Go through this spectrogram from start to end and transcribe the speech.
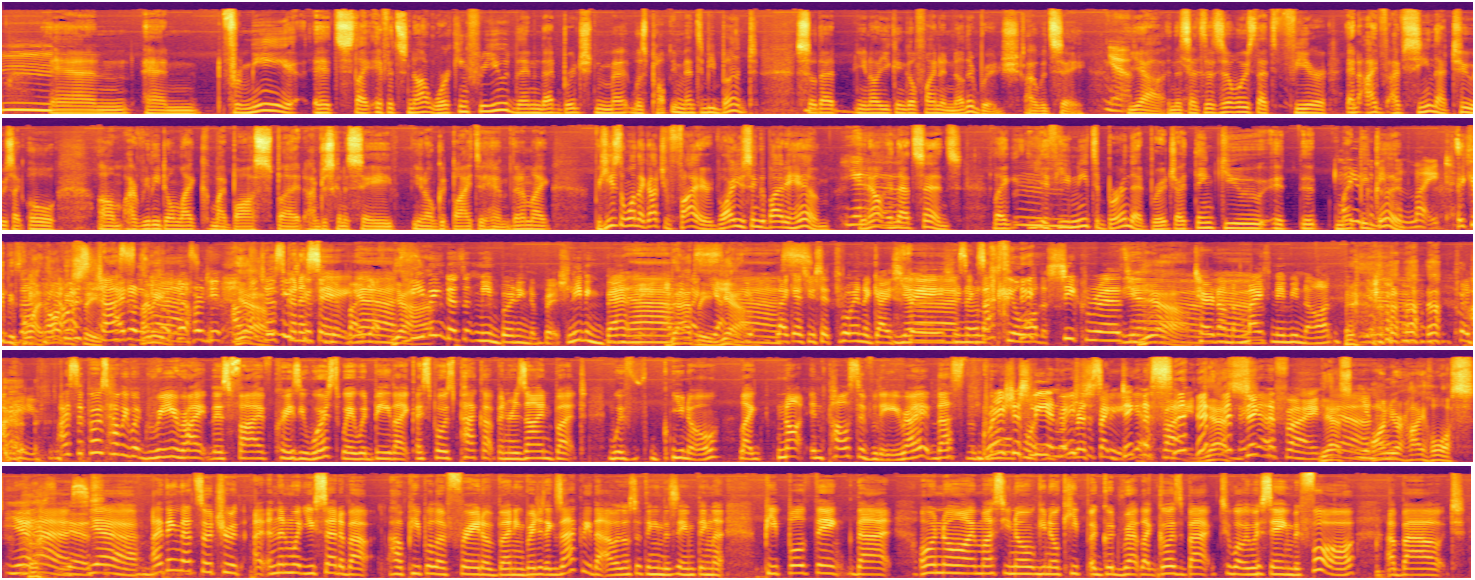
and and for me, it's like if it's not working for you, then that bridge me- was probably meant to be burnt, so that you know you can go find another bridge. I would say. Yeah. Yeah, in the sense there's always that fear, and I've I've seen that too. It's like, oh, um, I really don't like my boss, but I'm just gonna say, you know, goodbye to him. Then I'm like, but he's the one that got you fired. Why are you saying goodbye to him? You know, in that sense, like if you mm. need to burn that bridge, I think you it it Or might you be could good. Be polite. It could be polite, I obviously. just- I don't know. I mean, I yeah. I was just gonna kiss say, goodbye, yeah. Yeah. Leaving doesn't mean burning the bridge. Leaving badly. Yeah. You know, Badly, like, yeah. you- Like as you said, throw in a guy's Yes, face. You know, like steal all the secrets. you Yeah. Tear down the yeah. mice. Maybe not. But, but leave. I suppose how we would rewrite this five crazy worst way would be like I suppose pack up and resign, but with you know, like not impulsively, right? That's the the whole Graciously point. and with respect, Graciously, yes. dignified. Yes. dignified. Yes, Yeah. on your high horse. Yes. Yes, yeah. I think that's so true. And then what you said about how people are afraid of burning bridges, exactly that. I was also thinking the same thing that people think that, oh no, I must, you know, you know, keep a good rep. Like goes back to what we were saying before about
